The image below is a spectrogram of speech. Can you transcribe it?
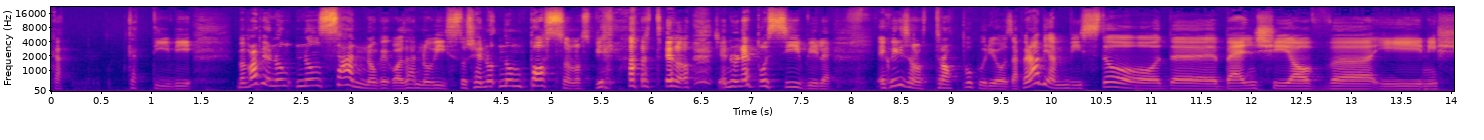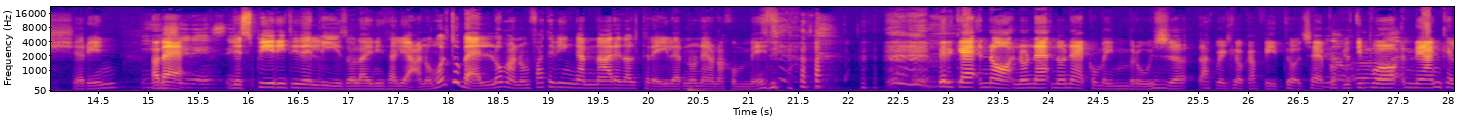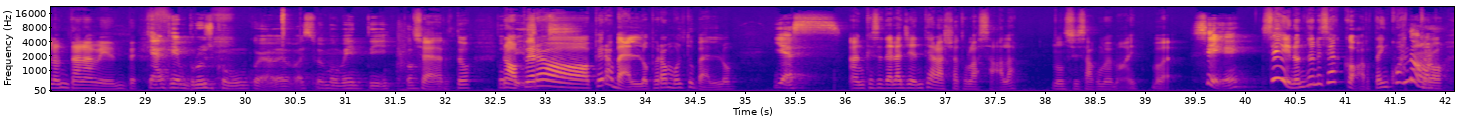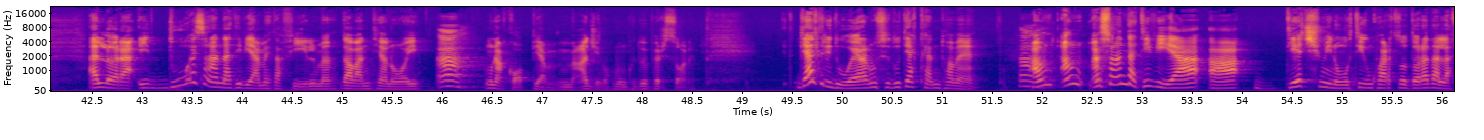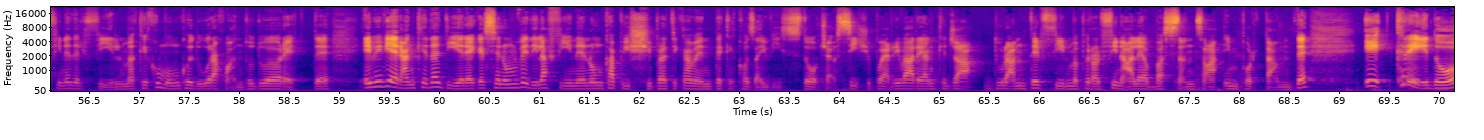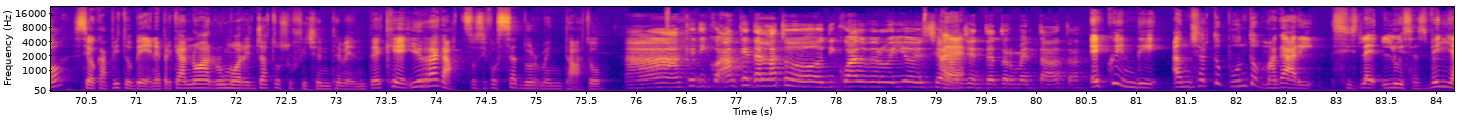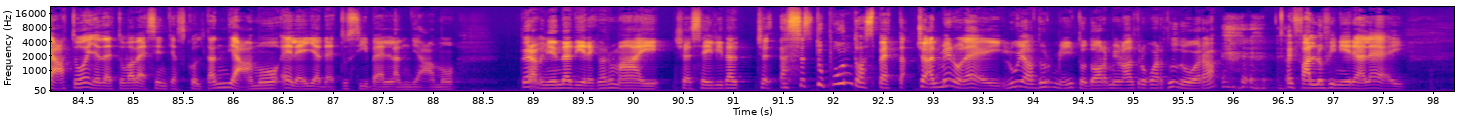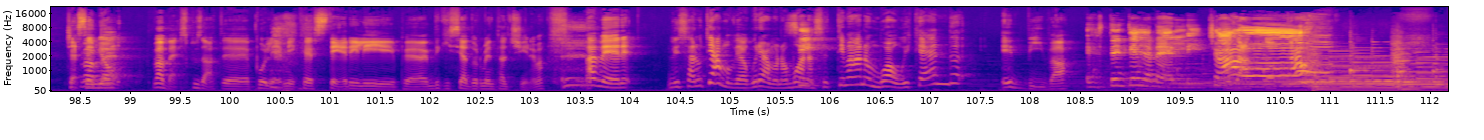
cattivi. Ma proprio non, non sanno che cosa hanno visto, cioè no- non possono spiegartelo, cioè non è possibile. E quindi sono troppo curiosa. Però abbiamo visto The Banshee of uh, Inisherin. Vabbè, Inisherin, sì. gli spiriti dell'isola in italiano. Molto bello, ma non fatevi ingannare dal trailer, non è una commedia. Perché no, non è, non è come in Bruges, da quel che ho capito. Cioè, No, proprio tipo è- neanche lontanamente. Che anche in Bruges comunque aveva i suoi momenti. po'- Certo. po' No, però, però bello, però molto bello. Yes. Anche se della gente ha lasciato la sala. Non si sa come mai. Vabbè. Sì? Sì, non te ne sei accorta. In quattro. No. Allora, i due sono andati via a metà film davanti a noi. Ah, Una coppia, immagino, comunque due persone. Gli altri due erano seduti accanto a me, ah. a un- a un- ma sono andati via a 10 minuti, un quarto d'ora dalla fine del film, che comunque dura quanto? Due orette. E mi viene anche da dire che se non vedi la fine non capisci praticamente che cosa hai visto. Cioè, sì, ci puoi arrivare anche già durante il film, però il finale è abbastanza importante. E credo, se ho capito bene, perché hanno rumoreggiato sufficientemente, che il ragazzo si fosse addormentato. Ah, anche, di anche dal lato di qua dove ero io c'era Eh. gente addormentata. E quindi a un certo punto magari si- lei- lui si è svegliato e gli ha detto vabbè senti ascolta andiamo e lei gli ha detto sì bella andiamo. Però mi viene da dire che ormai, cioè sei lì da... Cioè, a questo punto aspetta, cioè almeno lei, lui ha dormito, dormi un altro quarto d'ora e fallo finire a lei. Cioè se Vabbè. mio... Vabbè, scusate, polemiche sterili per- di chi si addormenta al cinema. Va bene, vi salutiamo, vi auguriamo una buona Sì. settimana, un buon weekend e viva! E stenti agli anelli. Ciao! Esatto. Ciao!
